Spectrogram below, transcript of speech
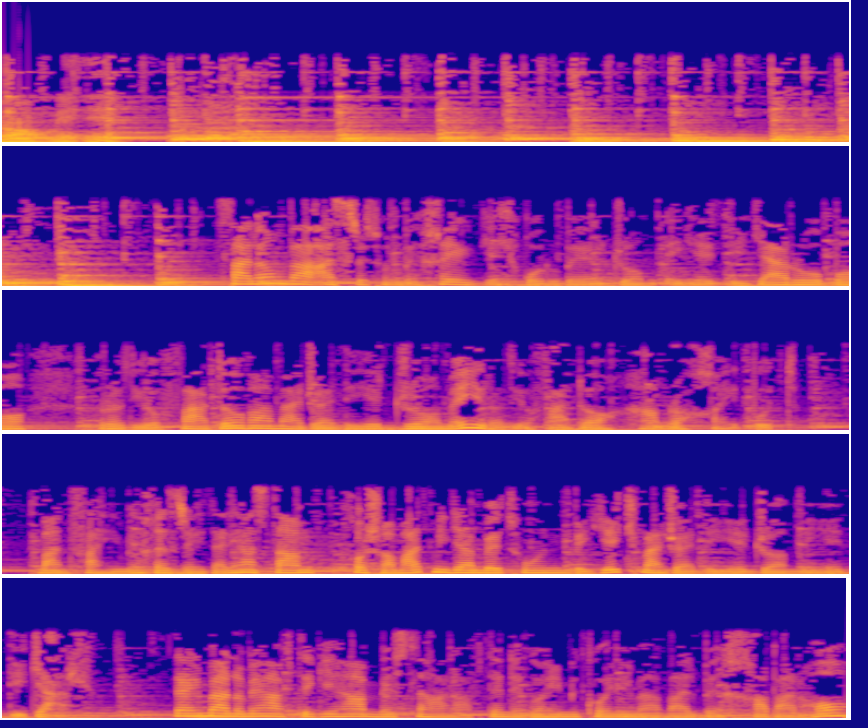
جامعه. سلام و عصرتون بخیر. یک غروب جمعه دیگر رو با رادیو فردا و مجله جامعه رادیو فردا همراه خواهید بود. من فهیم خزریدری هستم. خوش آمد میگم بهتون به یک مجله جامعه دیگر. در این برنامه هفتگی هم مثل هر هفته نگاهی می‌کنیم اول به خبرها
